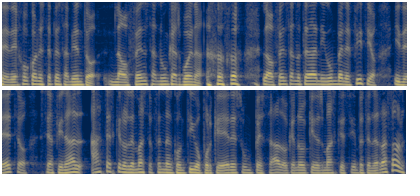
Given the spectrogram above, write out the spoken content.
te dejo con este pensamiento. La ofensa nunca es buena. la ofensa no te da ningún beneficio. Y de hecho, si al final haces que los demás se ofendan contigo porque eres un pesado, que no quieres más que siempre tener razón,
